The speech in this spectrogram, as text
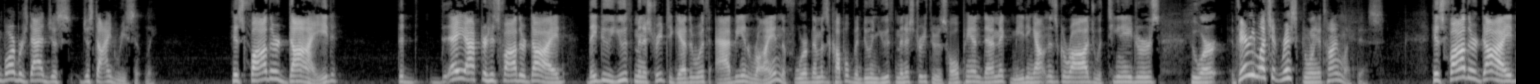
Barber's dad just, just died recently. His father died. The day after his father died, they do youth ministry together with Abby and Ryan. The four of them as a couple been doing youth ministry through this whole pandemic, meeting out in his garage with teenagers who are very much at risk during a time like this. His father died.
